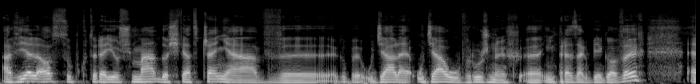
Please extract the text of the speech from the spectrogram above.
a wiele osób, które już ma doświadczenia w jakby udziale, udziału w różnych e, imprezach biegowych, e,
